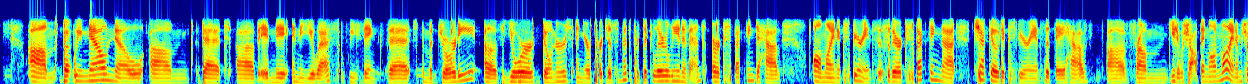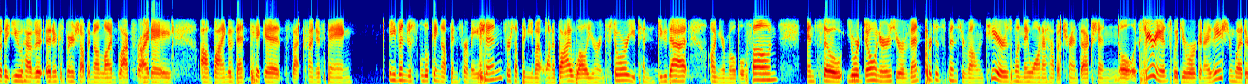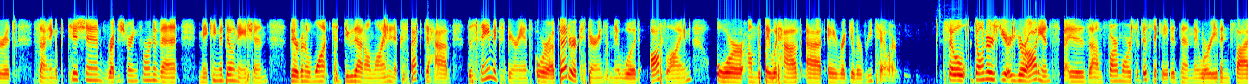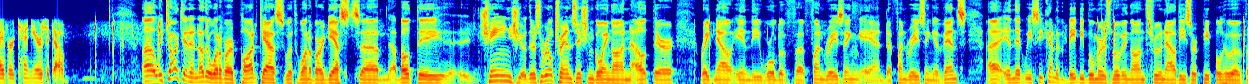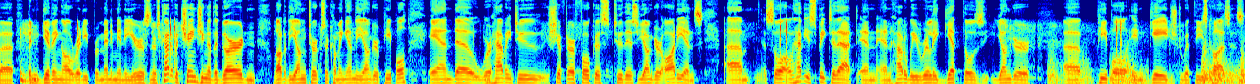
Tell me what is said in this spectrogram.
Um, but we now know um, that uh, in the in the U.S., we think that the majority of your donors and your participants, particularly in events, are expecting to have online experiences. So they're expecting that checkout experience that they have uh, from you know shopping online. I'm sure that you have an experience shopping online, Black Friday, uh, buying event tickets, that kind of thing even just looking up information for something you might want to buy while you're in store, you tend to do that on your mobile phone. And so your donors, your event participants, your volunteers, when they want to have a transactional experience with your organization, whether it's signing a petition, registering for an event, making a donation, they're going to want to do that online and expect to have the same experience or a better experience than they would offline or um, that they would have at a regular retailer so donors, your your audience is um, far more sophisticated than they were even five or ten years ago. Uh, we talked in another one of our podcasts with one of our guests uh, about the change. There's a real transition going on out there right now in the world of uh, fundraising and uh, fundraising events, uh, in that we see kind of the baby boomers moving on through now. These are people who have uh, been giving already for many, many years, and there's kind of a changing of the guard, and a lot of the young Turks are coming in, the younger people, and uh, we're having to shift our focus to this younger audience. Um, so I'll have you speak to that, and, and how do we really get those younger uh, people engaged with these causes?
